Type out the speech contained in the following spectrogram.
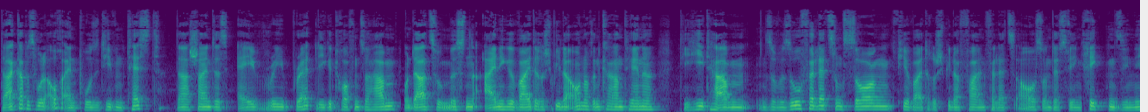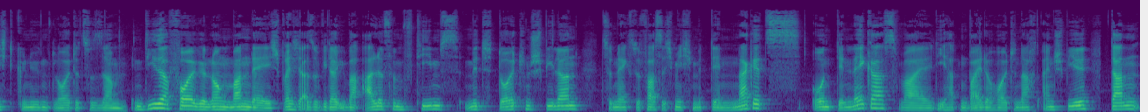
Da gab es wohl auch einen positiven Test. Da scheint es Avery Bradley getroffen zu haben. Und dazu müssen einige weitere Spieler auch noch in Quarantäne. Die Heat haben sowieso Verletzungssorgen. Vier weitere Spieler fallen verletzt aus und deswegen kriegten sie nicht genügend Leute zusammen. In dieser Folge Long Monday spreche ich also wieder über alle fünf Teams mit deutschen Spielern. Zunächst befasse ich mich mit den Nuggets und den Lakers, weil die hatten beide heute Nacht ein Spiel. Dann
